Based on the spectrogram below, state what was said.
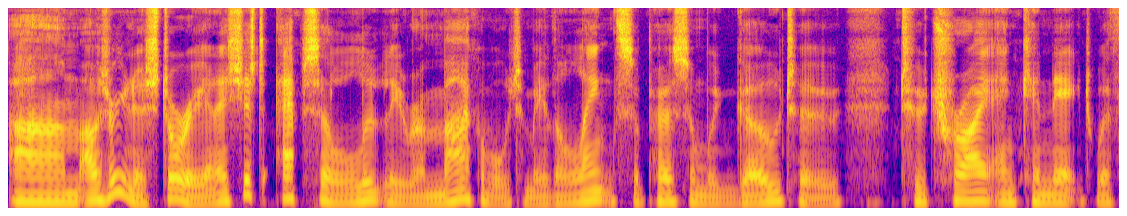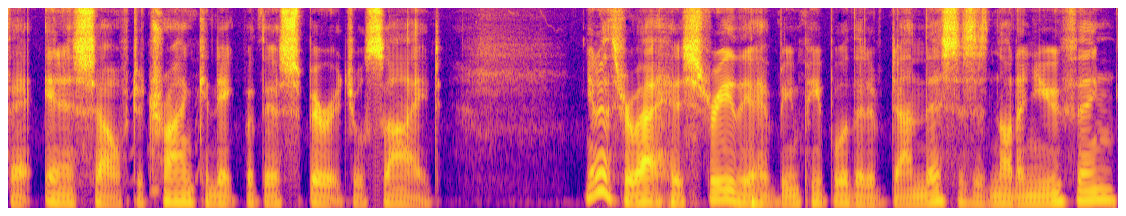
Um, I was reading her story, and it's just absolutely remarkable to me the lengths a person would go to to try and connect with their inner self, to try and connect with their spiritual side. You know, throughout history, there have been people that have done this. This is not a new thing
